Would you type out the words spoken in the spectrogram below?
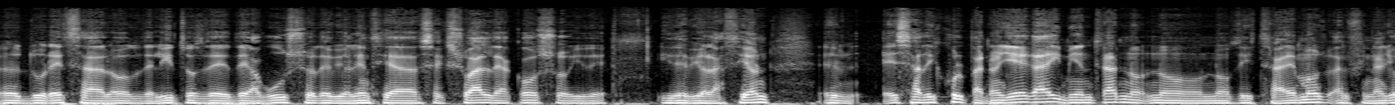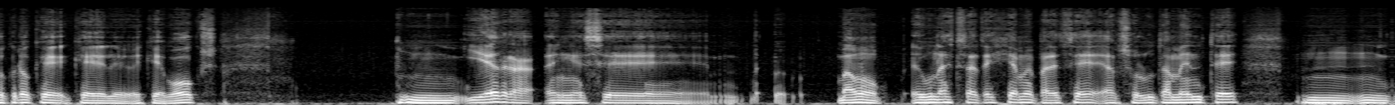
eh, dureza los delitos de, abuso, de violencia sexual, de acoso y de, violación. esa disculpa no llega y mientras no, nos distraemos, al final yo creo que, que, que Vox mm, hierra en ese vamos, es una estrategia, me parece, absolutamente mm, mm,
